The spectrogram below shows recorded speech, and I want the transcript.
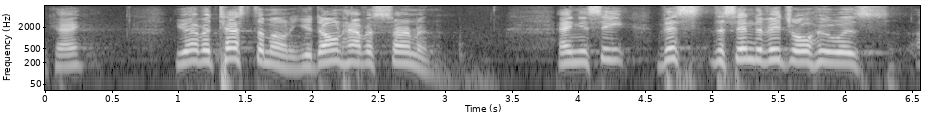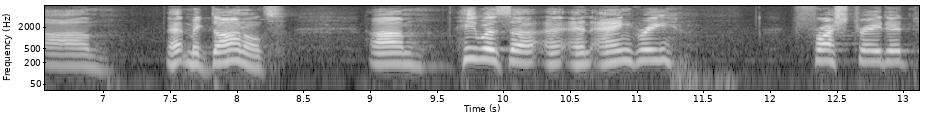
Okay? You have a testimony, you don't have a sermon. And you see, this, this individual who was. Um, at McDonald's. Um, he was a, an angry, frustrated,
